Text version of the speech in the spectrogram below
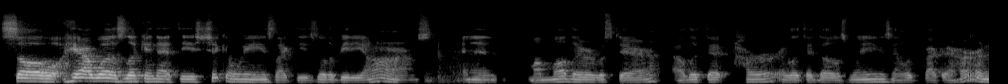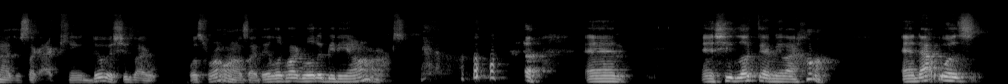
So here I was looking at these chicken wings, like these little bitty arms, and my mother was there. I looked at her and looked at those wings and looked back at her, and I just like, I can't do it. She's like, What's wrong? I was like, They look like little bitty arms. and and she looked at me like, Huh. And that was,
